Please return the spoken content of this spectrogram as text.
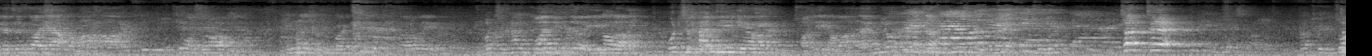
你们两个争挂一下好吗？啊！听我说，赢了就是冠军。我只看冠军只有一个，我只看第一名。传递好吗？来，你要看着，站起来，准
